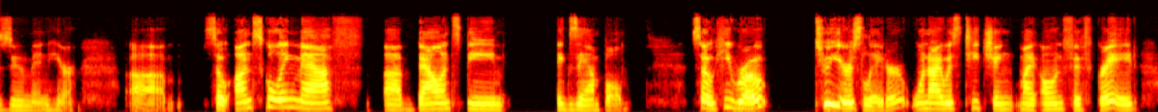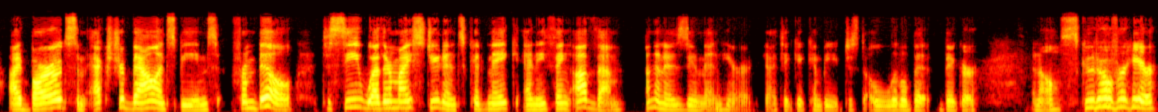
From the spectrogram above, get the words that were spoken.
zoom in here. Um, so unschooling math, uh, balance beam example. So he wrote, two years later, when I was teaching my own fifth grade, I borrowed some extra balance beams from Bill to see whether my students could make anything of them. I'm going to zoom in here. I think it can be just a little bit bigger. And I'll scoot over here.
